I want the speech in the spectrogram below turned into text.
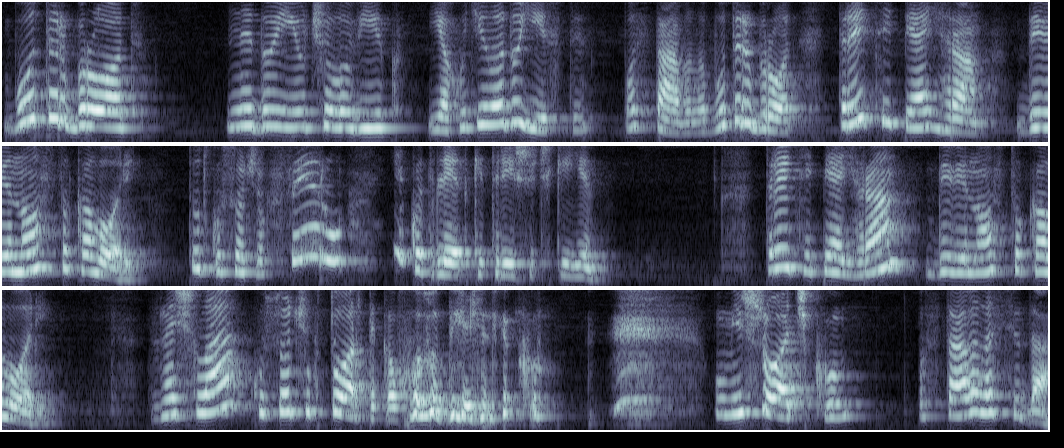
Бутерброд не доїв чоловік. Я хотіла доїсти. Поставила бутерброд 35 грам 90 калорій. Тут кусочок сиру і котлетки трішечки є. 35 грам 90 калорій. Знайшла кусочок тортика в холодильнику. У мішочку. Поставила сюди.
